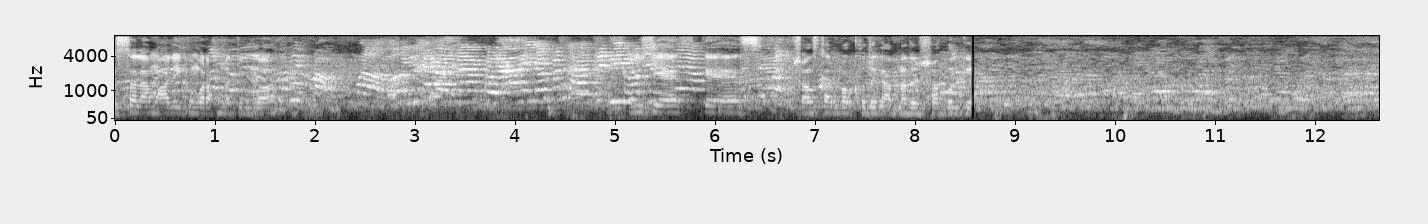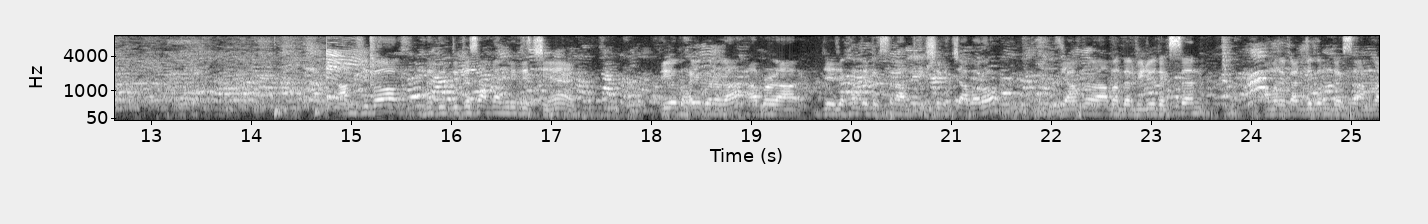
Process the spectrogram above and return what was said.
আসসালামু আলাইকুম রহমতুল্লাহ। ইউসিএস কেএস সংস্থার পক্ষ থেকে আপনাদের সকলকে আমি শিবক দুধ দিতেছে, আমরা দিচ্ছি হ্যাঁ। প্রিয় ভাই বোনেরা, আপনারা যে যেখান থেকে দেখছেন আন্তরিক শুভেচ্ছা আবারও যে আপনারা আমাদের ভিডিও দেখছেন, আমাদের কার্যক্রম দেখছেন, আমরা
